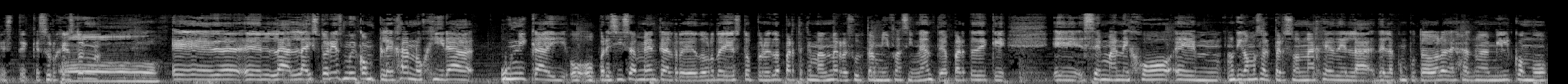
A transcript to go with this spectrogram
este que surge. Esto no, Oh, eh, eh, la, la historia es muy compleja, no gira única y, o, o precisamente alrededor de esto, pero es la parte que más me resulta a mí fascinante, aparte de que eh, se manejó, em, digamos, al personaje de la, de la computadora de HAL 9000 como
